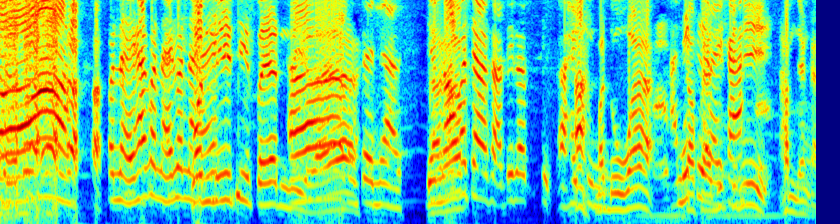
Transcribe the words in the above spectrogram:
อ๋อคนไหนคะคนไหนคนไหนคนนี้ที่เซ็นนี่แหละอ่าคนเซ็นเนี่ยเดี๋ยวน้องนะครับก็จะสาธิตเราให้อะชิมมาดูว่าอันนี้กาคือแฟอะไรดิฟคะที่นี่ทำยังไง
